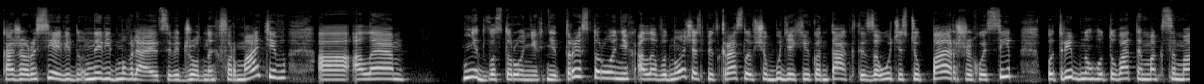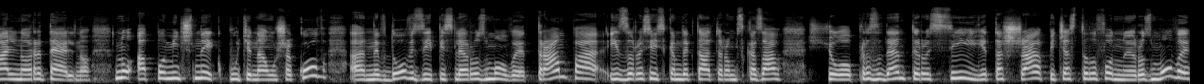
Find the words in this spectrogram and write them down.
каже, Росія від не відмовляється від жодних форматів, але. Ні двосторонніх, ні тристоронніх, але водночас підкреслив, що будь-які контакти за участю перших осіб потрібно готувати максимально ретельно. Ну а помічник Путіна Ушаков е, невдовзі після розмови Трампа із російським диктатором сказав, що президенти Росії та США під час телефонної розмови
